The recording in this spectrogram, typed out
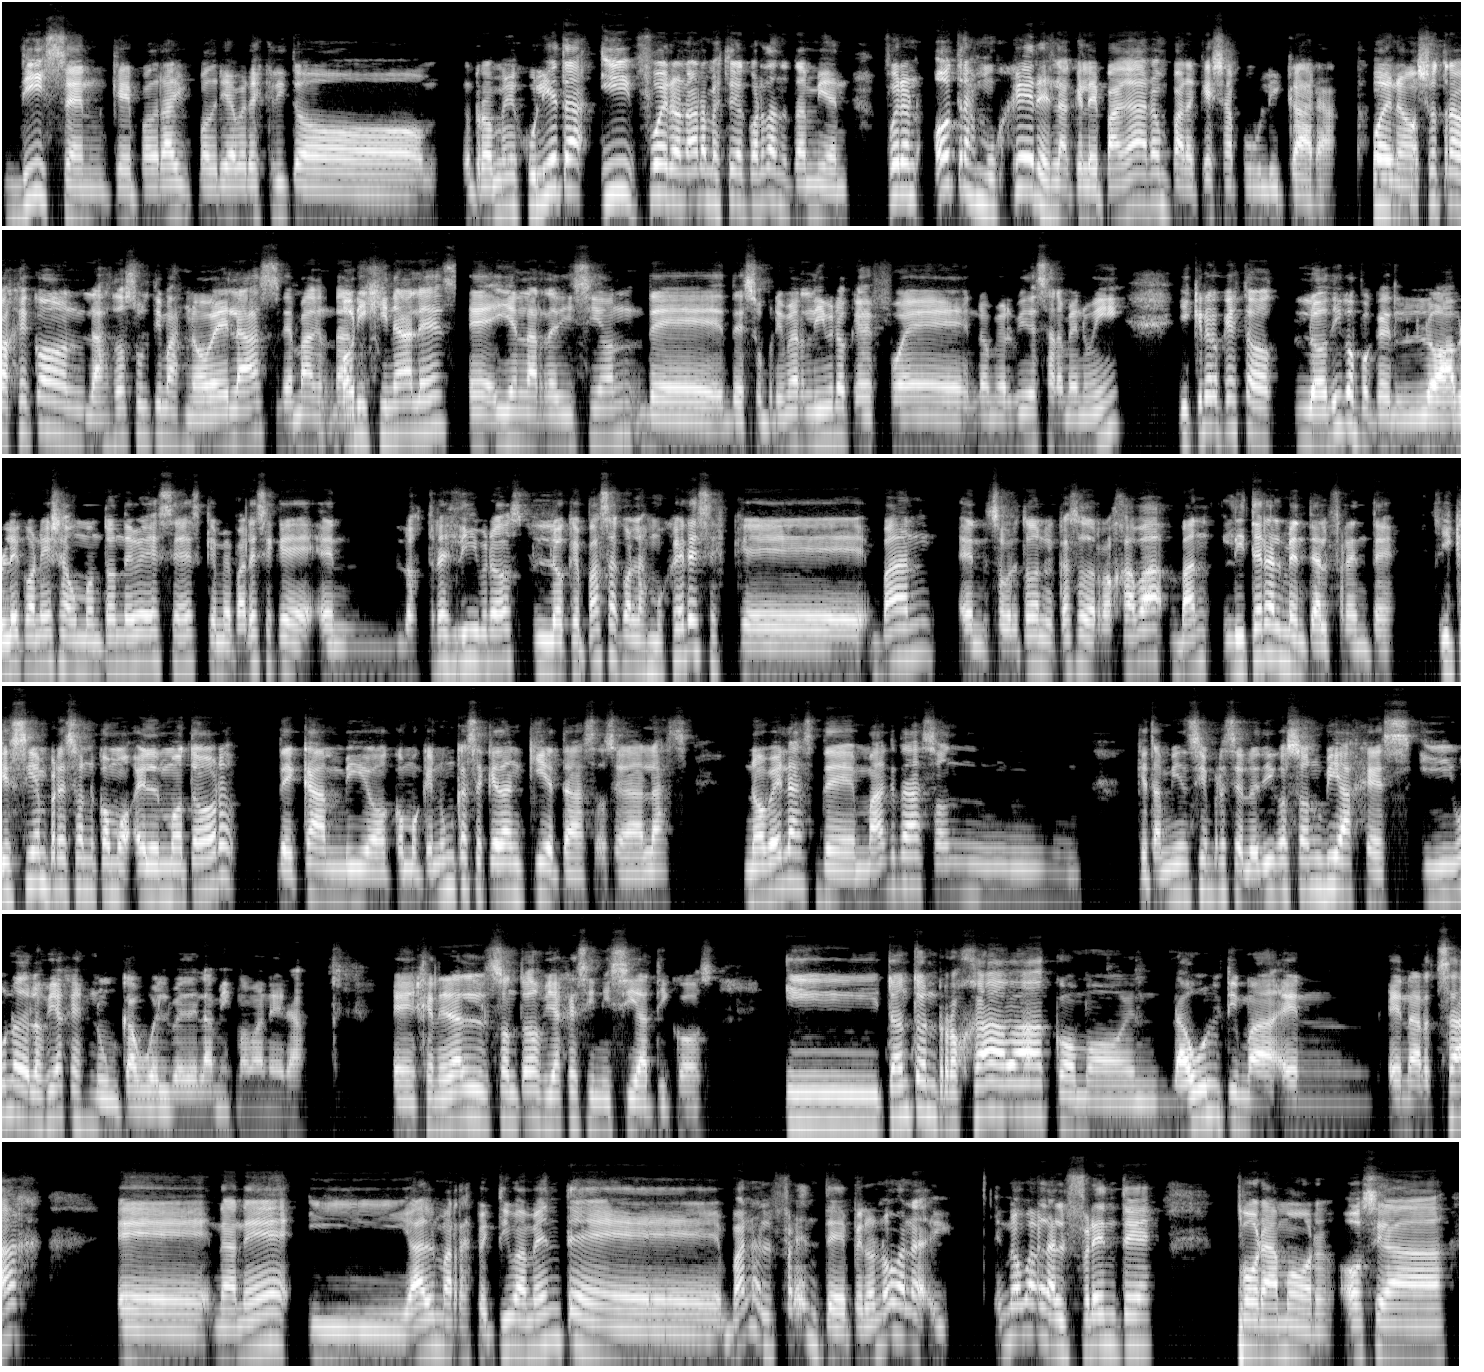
dicen que podrá, podría haber escrito Romeo y Julieta, y fueron, ahora me estoy acordando también, fueron otras mujeres las que le pagaron para que ella publicara. Bueno, yo trabajé con las dos últimas novelas de Magda originales eh, y en la reedición de, de, su primer libro que fue No me olvides Armenui, y creo que esto lo digo porque lo hablé con ella un montón de veces, que me parece que en los tres libros, lo que pasa con las mujeres es que van, en, sobre todo en el caso de Rojava, van literalmente al frente y que siempre son como el motor de cambio, como que nunca se quedan quietas. O sea, las novelas de Magda son, que también siempre se lo digo, son viajes y uno de los viajes nunca vuelve de la misma manera. En general son todos viajes iniciáticos. Y tanto en Rojava como en la última, en en Artsaj, eh, Nané y Alma respectivamente eh, van al frente, pero no van, no van al frente por amor. O sea,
